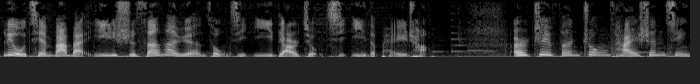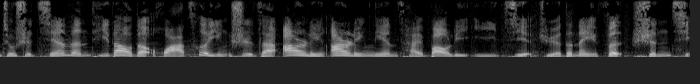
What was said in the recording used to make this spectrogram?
六千八百一十三万元，总计一点九七亿的赔偿。而这份仲裁申请，就是前文提到的华策影视在二零二零年财报里已解决的那一份申请。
